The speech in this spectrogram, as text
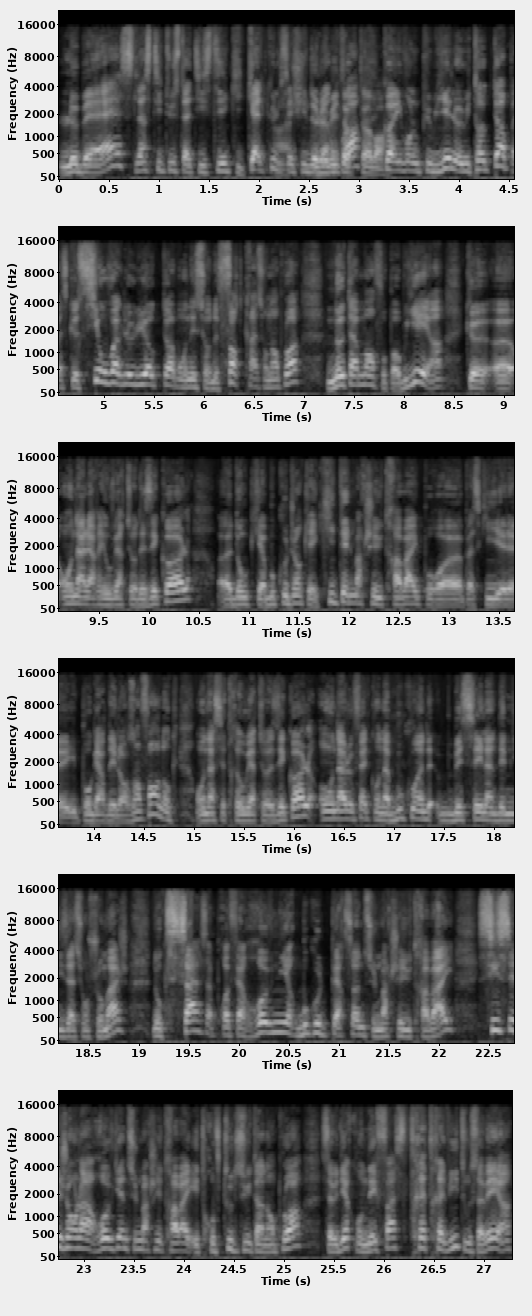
l'EBS, l'institut statistique qui calcule ces chiffres de l'emploi quand ils vont le publier le 8 octobre, parce que si on voit que le 8 octobre on est sur de fortes créations d'emplois, notamment faut pas oublier hein, que euh, on a la réouverture des écoles, euh, donc il y a beaucoup de gens qui avaient quitté le marché du travail pour euh, parce qu'ils pour garder leurs enfants. Donc on a cette réouverture des écoles, on a le fait qu'on a beaucoup baissé l'indemnisation chômage. Donc ça, ça pourrait faire revenir beaucoup de personnes sur le marché du travail. Si ces gens-là reviennent sur le marché du travail et trouvent tout de suite un emploi, ça veut dire qu'on efface très très vite. Vous savez, hein,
